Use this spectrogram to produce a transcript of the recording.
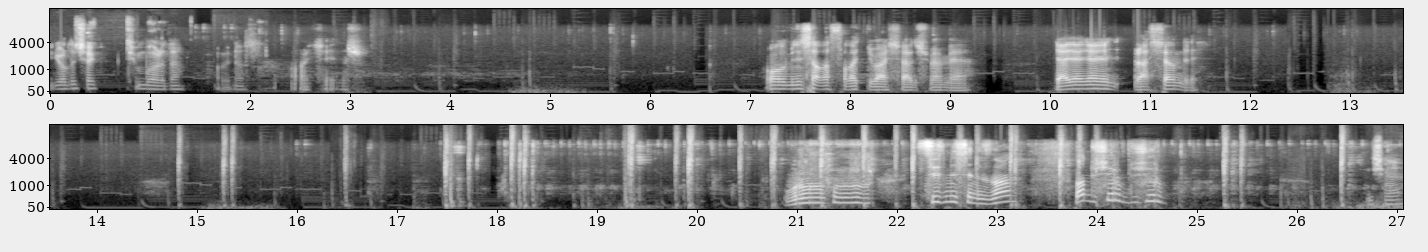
Yolu çektim bu arada. Haberin olsun. Okeydir. Oğlum inşallah salak gibi aşağı düşmem ya. Ya ya ya ya rushlayalım direkt. Vur vur vur vur. Siz misiniz lan? Lan düşüyorum düşüyorum. Düşme.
